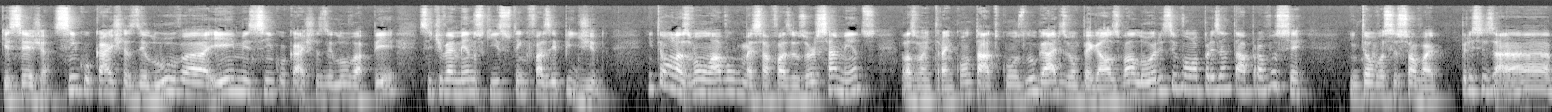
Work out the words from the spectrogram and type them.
que seja 5 caixas de luva M, 5 caixas de luva P, se tiver menos que isso tem que fazer pedido. Então elas vão lá, vão começar a fazer os orçamentos, elas vão entrar em contato com os lugares, vão pegar os valores e vão apresentar para você. Então você só vai precisar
